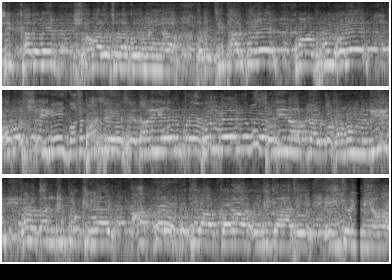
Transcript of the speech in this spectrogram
শিক্ষা দেবেন সমালোচনা করবেন না। তবে জিতার পরে কোনো ভুল হলে অবশ্যই পাশে এসে দাঁড়িয়ে বলবেন যদি না আপনার কথা মূল্য দিন গণতান্ত্রিক প্রক্রিয়ায় আপনারও প্রতিবাদ করার অধিকার আছে। এই জন্যই আমার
